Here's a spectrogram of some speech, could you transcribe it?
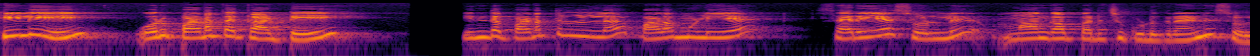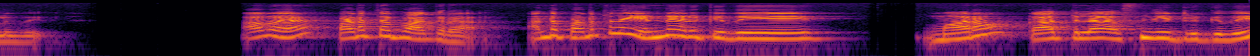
கிளி ஒரு படத்தை காட்டி இந்த படத்தில் உள்ள பழமொழியை சரியாக சொல்லு மாங்காய் பறித்து கொடுக்குறேன்னு சொல்லுது. அவ படத்தை பார்க்குறா. அந்த படத்தில் என்ன இருக்குது? மரம் காற்றுல அசைஞ்சிட்டு இருக்குது.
